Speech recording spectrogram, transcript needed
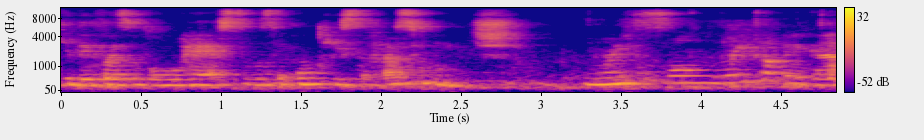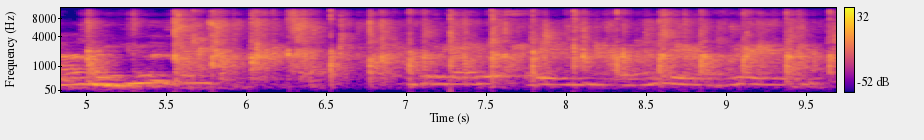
que depois o resto você conquista facilmente. Muito bom, muito obrigada. Muito obrigada. Obrigada.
